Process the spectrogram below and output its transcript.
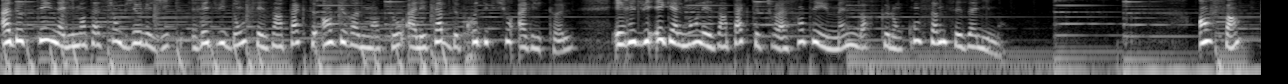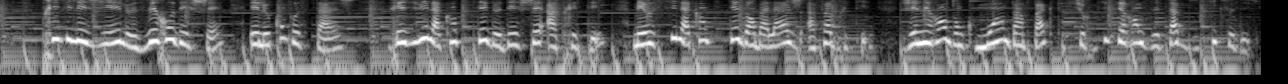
Adopter une alimentation biologique réduit donc les impacts environnementaux à l'étape de production agricole et réduit également les impacts sur la santé humaine lorsque l'on consomme ces aliments. Enfin, privilégier le zéro déchet et le compostage réduit la quantité de déchets à traiter, mais aussi la quantité d'emballage à fabriquer, générant donc moins d'impact sur différentes étapes du cycle de vie.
